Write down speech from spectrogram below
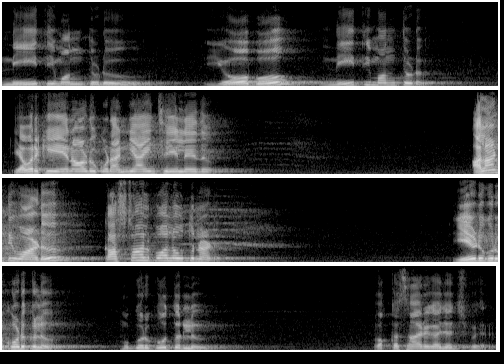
నీతిమంతుడు యోబు నీతిమంతుడు. ఎవరికి ఏనాడు కూడా అన్యాయం చేయలేదు. అలాంటి వాడు కష్టాలు పాలవుతున్నాడు. ఏడుగురు కొడుకులు ముగ్గురు కూతుర్లు ఒక్కసారిగా చచ్చిపోయారు.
